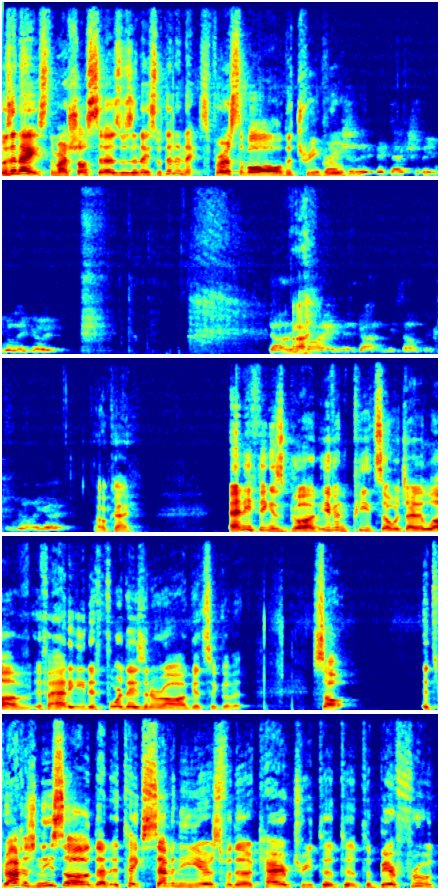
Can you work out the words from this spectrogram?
was an ace. The Maharsha says it was an ace within an ace. First of all, the tree It's grew. actually, it's actually really good. Donnie Fine has gotten me some. It's really good. Okay. Anything is good, even pizza, which I love. If I had to eat it four days in a row, I'll get sick of it. So it's Rachesh Nisa that it takes 70 years for the carob tree to, to, to bear fruit,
